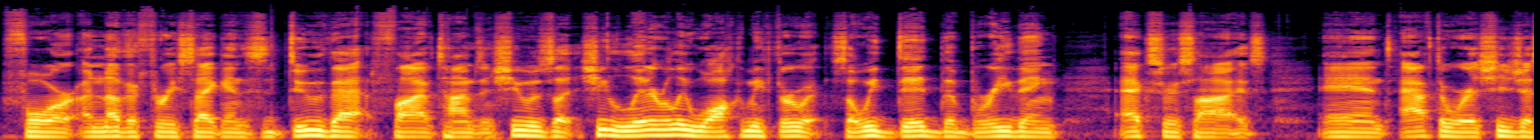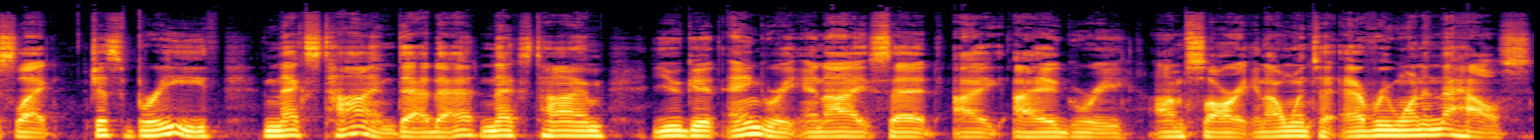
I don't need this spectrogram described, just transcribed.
for another three seconds. Do that five times. And she was, uh, she literally walked me through it. So, we did the breathing exercise. And afterwards, she's just like, just breathe next time, dad, next time you get angry. And I said, I, I agree. I'm sorry. And I went to everyone in the house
